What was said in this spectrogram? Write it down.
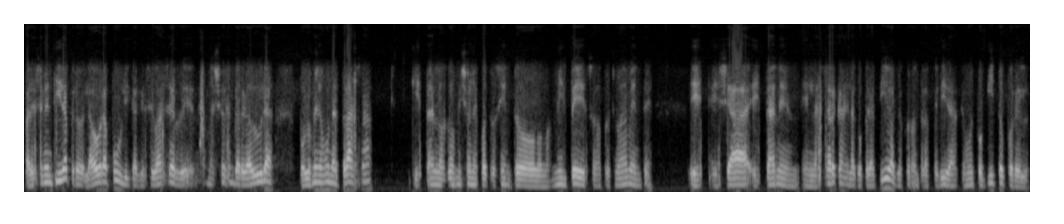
parece mentira, pero la obra pública que se va a hacer de mayor envergadura, por lo menos una traza, que está en los 2.400.000 pesos aproximadamente, este, ya están en, en las arcas de la cooperativa, que fueron transferidas hace muy poquito por el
